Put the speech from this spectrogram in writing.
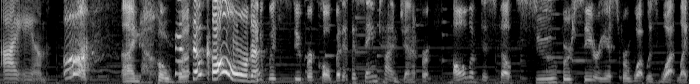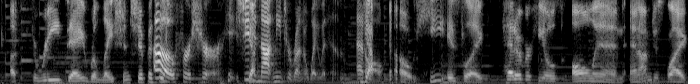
I am. Ugh, I know, it's so cold. It was super cold, but at the same time, Jennifer, all of this felt super serious for what was what, like a three day relationship at this Oh, for sure. He, she Yeah. did not need to run away with him at Yeah. all. No, he is like head over heels all in. And I'm just like,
